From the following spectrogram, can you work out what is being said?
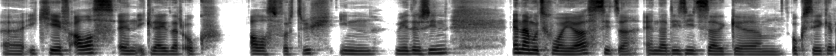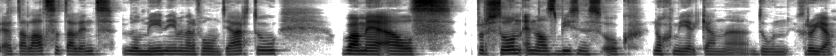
Uh, ik geef alles en ik krijg daar ook alles voor terug in wederzin. En dat moet gewoon juist zitten. En dat is iets dat ik uh, ook zeker uit dat laatste talent wil meenemen naar volgend jaar toe. Wat mij als persoon en als business ook nog meer kan uh, doen groeien.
